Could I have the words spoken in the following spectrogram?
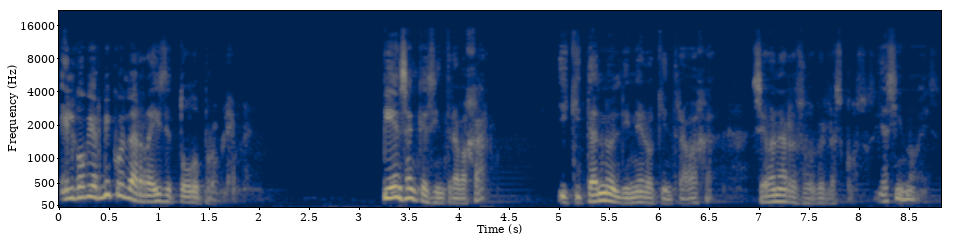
el gobiernico es la raíz de todo problema. Piensan que sin trabajar y quitando el dinero a quien trabaja, se van a resolver las cosas. Y así no es.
